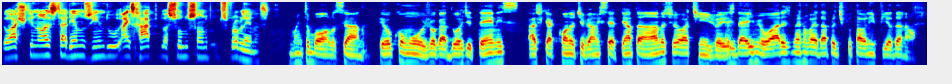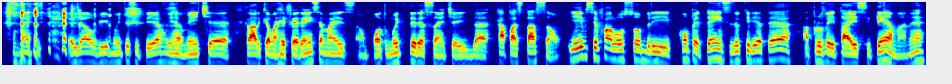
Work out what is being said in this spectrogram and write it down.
eu acho que nós estaremos indo mais rápido à solução dos problemas. Muito bom, Luciano. Eu, como jogador de tênis, acho que quando eu tiver uns 70 anos, eu atinjo aí as 10 mil horas, mas não vai dar para disputar a Olimpíada, não. Mas eu já ouvi muito esse termo e realmente é, claro que é uma referência, mas é um ponto muito interessante aí da capacitação. E aí você falou sobre competências, eu queria até aproveitar esse tema, né?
